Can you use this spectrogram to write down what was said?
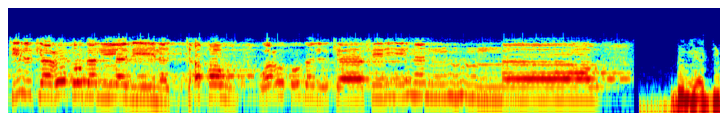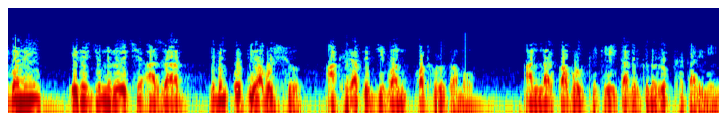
تلك عقبى الذين اتقوا وعقبى الكافرين النار দুনিয়ার জীবনে এদের জন্য রয়েছে আজাব এবং অতি অবশ্য আখেরাতের জীবন কঠোরতম আল্লাহর কবল থেকে তাদের কোনো রক্ষাকারী নেই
